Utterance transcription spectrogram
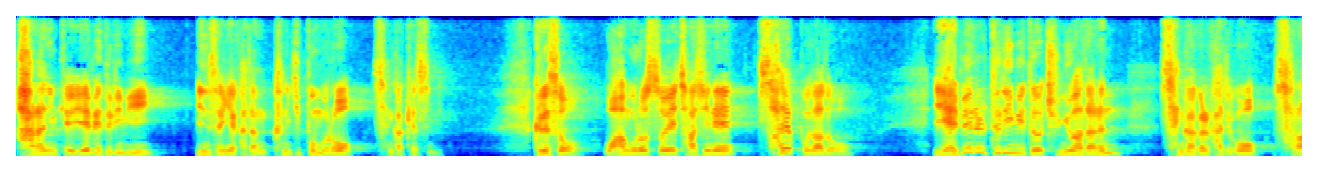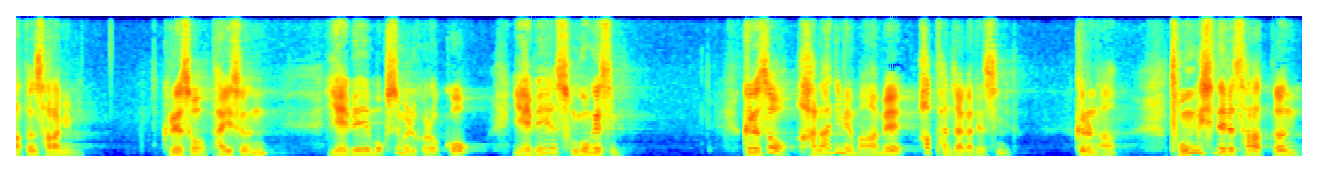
하나님께 예배드림이 인생의 가장 큰 기쁨으로 생각했습니다. 그래서 왕으로서의 자신의 사역보다도 예배를 드림이 더 중요하다는 생각을 가지고 살았던 사람입니다. 그래서 다윗은 예배에 목숨을 걸었고 예배에 성공했습니다. 그래서 하나님의 마음에 합한 자가 됐습니다. 그러나 동시대를 살았던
